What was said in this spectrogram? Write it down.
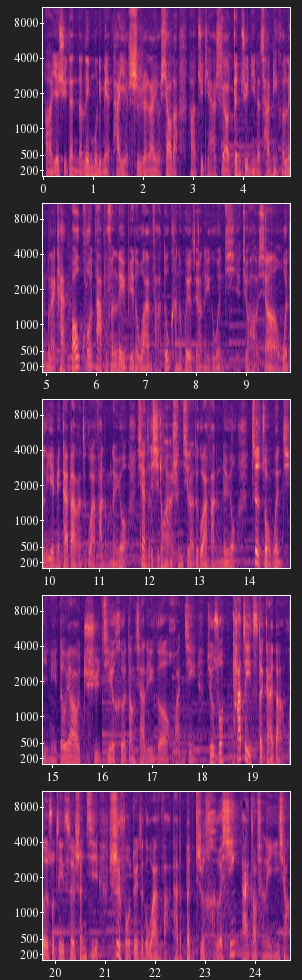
啊！也许在你的类目里面，它也是仍然有效的啊！具体还是要根据你的产品和类目来看，包括大部分类别的玩法都可能会有这样的一个问题，就好像我这个页面改版了，这个玩法能不能用？现在这个系统好像升级了，这个玩法能不能用？这种问题你都要去结合。当下的一个环境，就是说，它这一次的改版，或者说这一次的升级，是否对这个玩法它的本质核心，哎，造成了影响？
